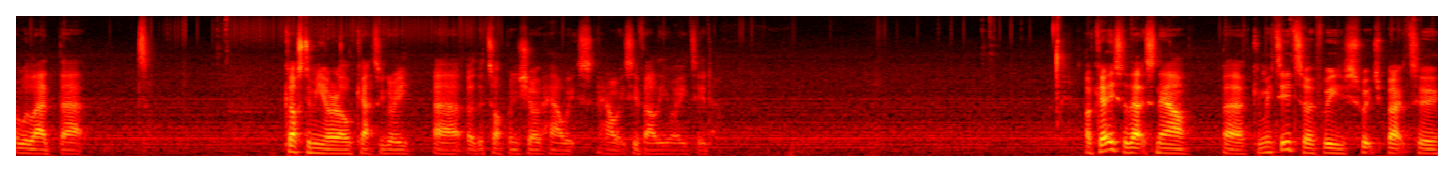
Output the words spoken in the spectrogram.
we'll add that custom URL category uh, at the top and show how it's how it's evaluated. Okay, so that's now uh, committed. So if we switch back to,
